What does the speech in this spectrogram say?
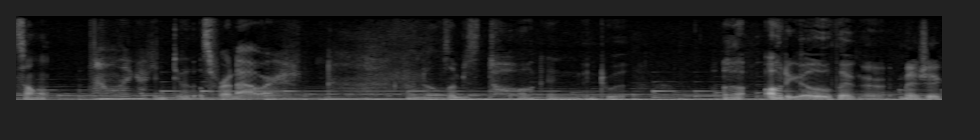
So, I don't think I can do this for an hour. Who knows? I'm just talking into a uh, audio thing or magic.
